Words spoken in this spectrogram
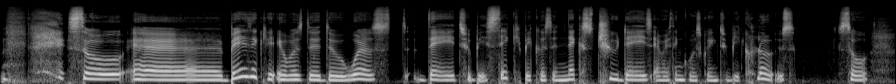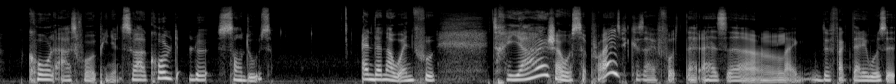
so uh, basically, it was the, the worst day to be sick because the next two days everything was going to be closed. So call, ask for opinion. So I called le 112. And then I went through triage. I was surprised because I thought that as a, like the fact that it was a,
